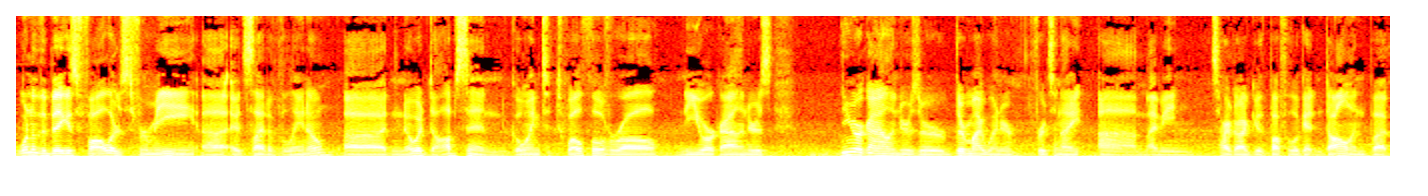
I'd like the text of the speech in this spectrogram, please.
one of the biggest fallers for me uh, outside of Veleno, uh, Noah Dobson going to 12th overall, New York Islanders. New York Islanders are they're my winner for tonight. Um, I mean, it's hard to argue with Buffalo getting Dahlin, but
